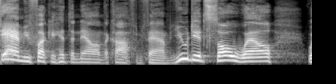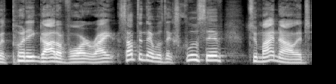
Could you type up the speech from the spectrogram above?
damn, you fucking hit the nail on the coffin, fam. You did so well with putting God of War right, something that was exclusive to my knowledge,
